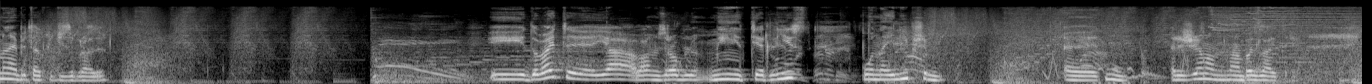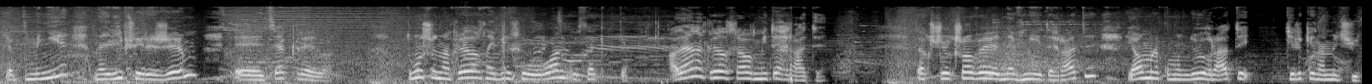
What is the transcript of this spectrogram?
мене б і так тоді забрали. І давайте я вам зроблю міні-тір-ліст по найліпшим е, ну, режимам на базлайтері. Як мені, найліпший режим е, це крила. Тому що на крилах найбільший урон і всяке таке. Але на крилах треба вміти грати. Так що, якщо ви не вмієте грати, я вам рекомендую грати тільки на мечі.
